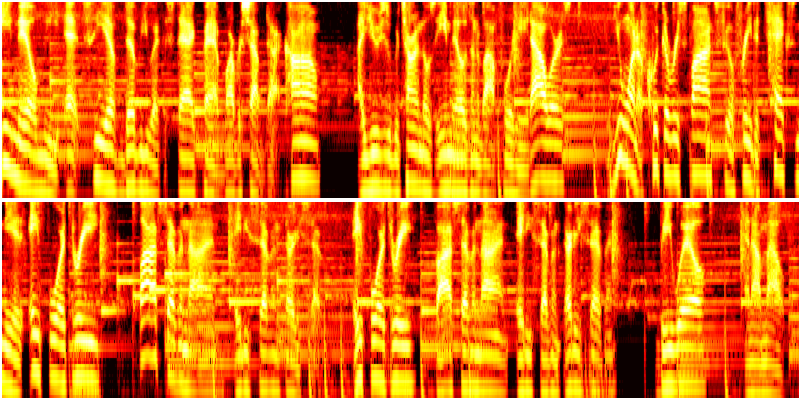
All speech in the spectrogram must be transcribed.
email me at cfw at the stagpadbarbershop.com. I usually return those emails in about 48 hours. If you want a quicker response, feel free to text me at 843 579 8737. 843 579 8737. Be well, and I'm out.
